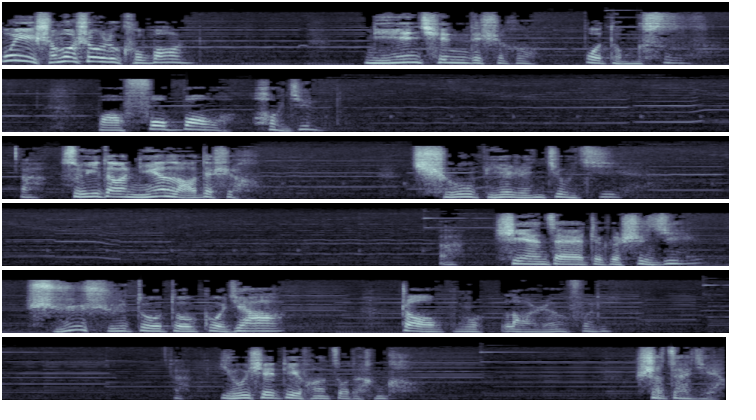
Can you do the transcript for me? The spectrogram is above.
为什么受这苦报呢？年轻的时候不懂事，把福报耗尽了。啊，所以到年老的时候，求别人救济。啊，现在这个世界许许多多国家照顾老人福利，啊，有些地方做得很好。实在讲，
